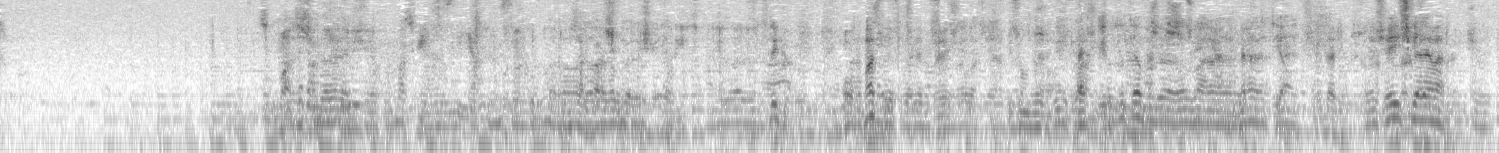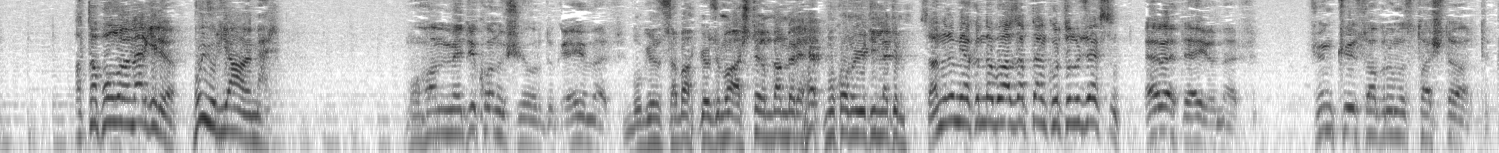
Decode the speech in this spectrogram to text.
Şey hiç gelemem. Hattabol Ömer geliyor. Buyur ya Ömer. Muhammed'i konuşuyorduk ey Ömer. Bugün sabah gözümü açtığımdan beri hep bu konuyu dinledim. Sanırım yakında bu azaptan kurtulacaksın. Evet ey Ömer. Çünkü sabrımız taştı artık.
